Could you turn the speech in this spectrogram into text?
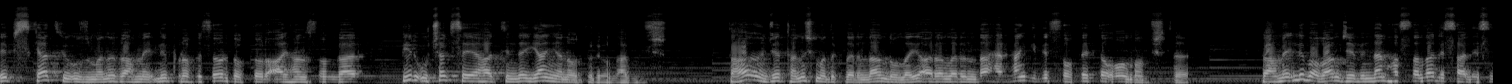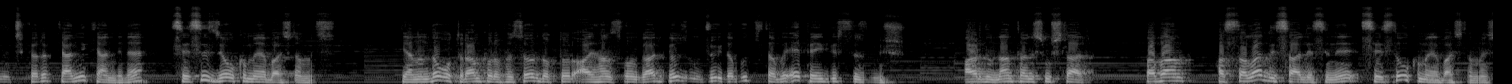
ve psikiyatri uzmanı rahmetli Profesör Doktor Ayhan Songar bir uçak seyahatinde yan yana oturuyorlarmış. Daha önce tanışmadıklarından dolayı aralarında herhangi bir sohbet de olmamıştı. Rahmetli babam cebinden Hastalar Risalesini çıkarıp kendi kendine sessizce okumaya başlamış. Yanında oturan Profesör Doktor Ayhan Songar göz ucuyla bu kitabı epey bir süzmüş. Ardından tanışmışlar. Babam Hastalar Risalesini sesli okumaya başlamış.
